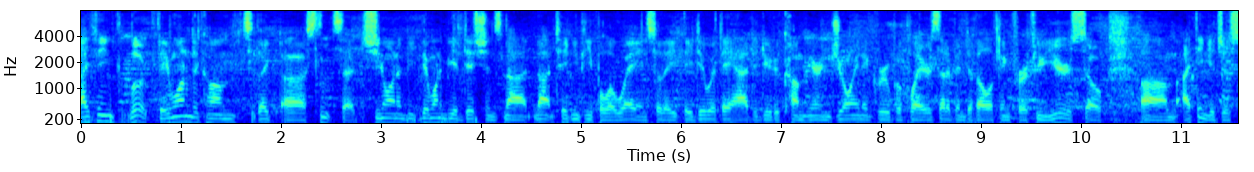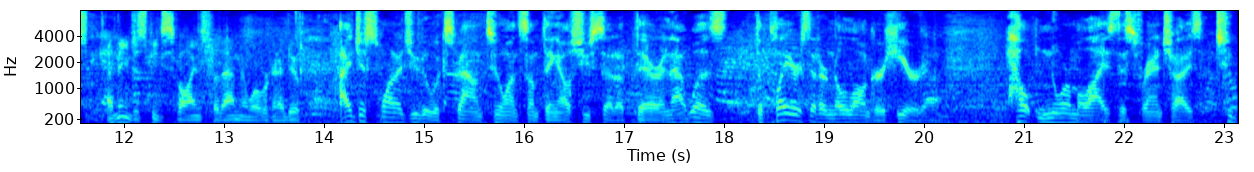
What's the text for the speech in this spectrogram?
I think. Look, they wanted to come to like uh, Sloot said. She don't want to be. They want to be additions, not not taking people away. And so they, they did what they had to do to come here and join a group of players that have been developing for a few years. So um, I think it just I think it just speaks volumes for them and what we're going to do. I just wanted you to expound too on something else you said up there, and that was the players that are no longer here. Help normalize this franchise to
